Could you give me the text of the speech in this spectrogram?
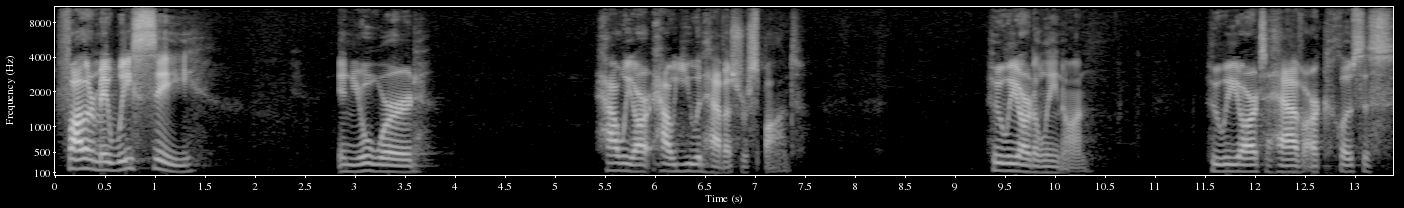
Father, may we see in your word how we are how you would have us respond. Who we are to lean on. Who we are to have our closest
